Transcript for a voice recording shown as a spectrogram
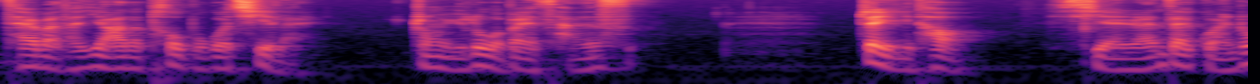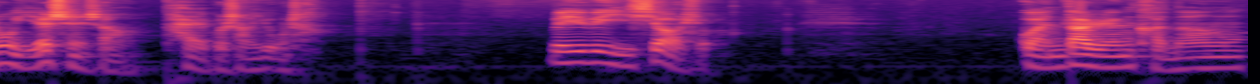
才把他压得透不过气来，终于落败惨死。这一套显然在管仲爷身上派不上用场。微微一笑说。管大人可能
